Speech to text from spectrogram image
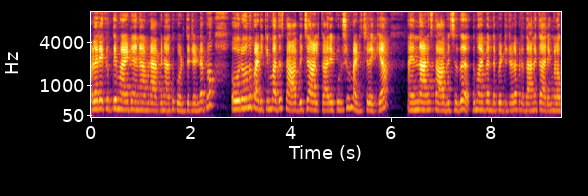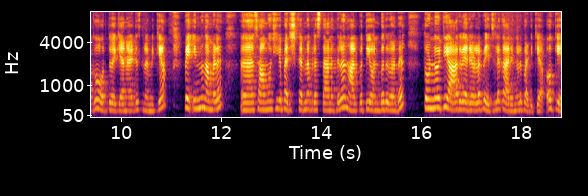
വളരെ കൃത്യമായിട്ട് തന്നെ നമ്മുടെ ആപ്പിനകത്ത് കൊടുത്തിട്ടുണ്ട്. അപ്പോൾ ഓരോന്ന് പഠിക്കുമ്പോൾ അത് സ്ഥാപിച്ച ആൾക്കാരെ കുറിച്ചും പഠിച്ചു വെക്കുക എന്നാണ് സ്ഥാപിച്ചത്. ഇതുമായി ബന്ധപ്പെട്ടിട്ടുള്ള പ്രധാന കാര്യങ്ങളൊക്കെ ഓർത്തു വയ്ക്കാനായിട്ട് ശ്രമിക്കുക അപ്പം ഇന്ന് നമ്മൾ സാമൂഹിക പരിഷ്കരണ പ്രസ്ഥാനത്തിൽ നാൽപ്പത്തി ഒൻപത് മുതൽ തൊണ്ണൂറ്റി ആറ് വരെയുള്ള പേജിലെ കാര്യങ്ങൾ പഠിക്കുക ഓക്കെ.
